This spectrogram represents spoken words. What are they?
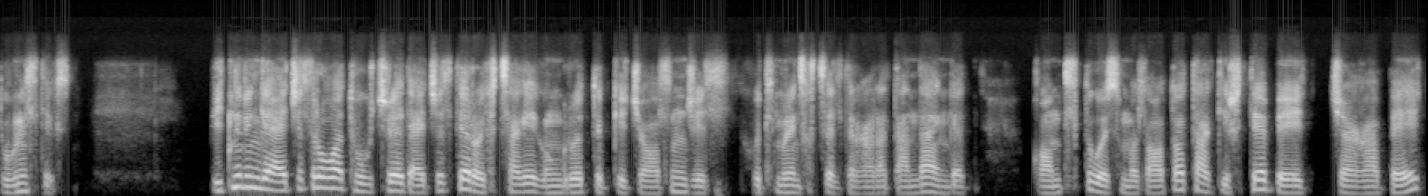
дүгнэлт хийсэн бид нэр ингээ ажил руугаа төгжрээд ажил дээр их цагийг өнгөрөөдөг гэж олон жил хөдөлмөрийн зах зээл дээр гараад дандаа ингээд гомдолдог байсан бол одоо та гэртээ байж байгаа байж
